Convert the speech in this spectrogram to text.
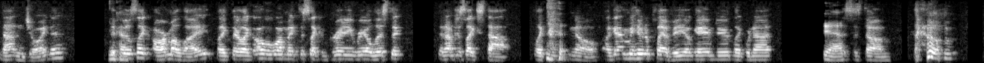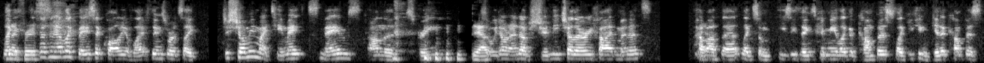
not enjoying it. It Okay. feels like Arma Light. Like they're like, oh, we want to make this like a gritty, realistic, and I'm just like, stop. Like, no, I got me here to play a video game, dude. Like, we're not. Yeah, This is dumb. Like, it, first- it doesn't have like basic quality of life things where it's like, just show me my teammates' names on the screen, yeah, so we don't end up shooting each other every five minutes. How Yeah. about that? Like some easy things. Give me like a compass. Like you can get a compass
